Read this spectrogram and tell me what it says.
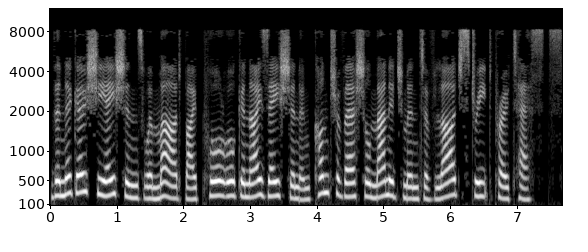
the negotiations were marred by poor organization and controversial management of large street protests.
